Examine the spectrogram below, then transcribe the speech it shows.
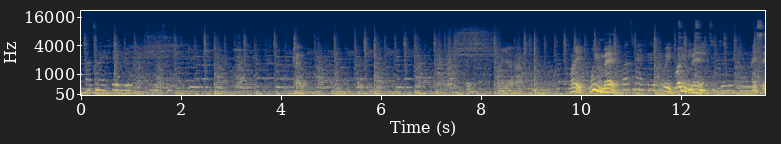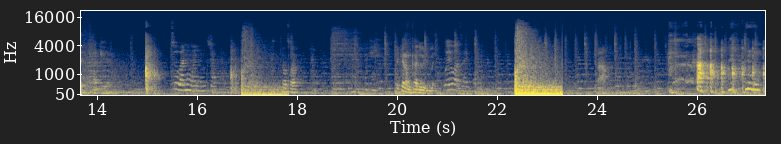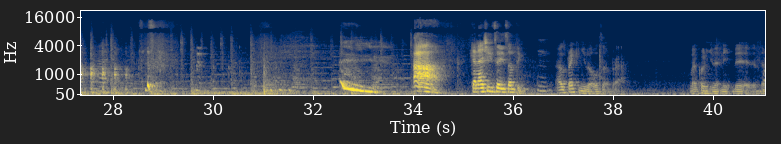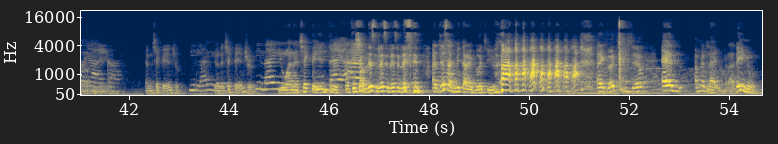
What's my favorite activity to do? Cattle. Why? Why you mad? What's my favorite Wait, why you mad? to do with you? I said cuddle. So one and one. That's what. Okay. I can't I'm cuddling. Where was I born? ah! Can I actually tell you something? Mm. I was pranking you the whole time, bruh. By calling you that name, the, the wrong name. And check the intro. You lying. You wanna check the intro? You lying. You wanna check the You intro? lie. Okay, Ah. Sham, listen, listen, listen, listen. I just admit that I got you. I got you, Sham. And I'm not lying, bruh. They know.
